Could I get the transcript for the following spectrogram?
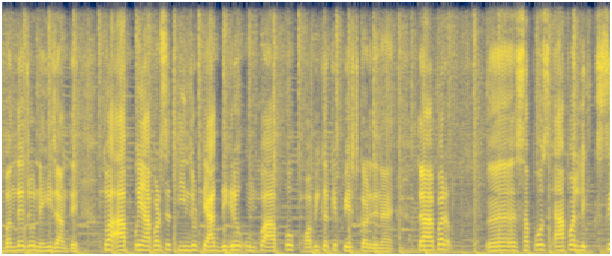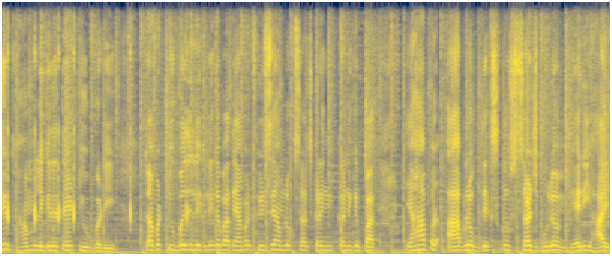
बंदे जो नहीं जानते। तो आपको यहाँ पर से तीन जो टैग दिख रहे हैं, उनको आपको कॉपी करके पेस्ट कर देना है। तो यहाँ पर सपोज़ यहाँ पर सिर्फ़ हम लिख देते हैं ट्यूब बडी तो यहाँ पर ट्यूबवेल लिखने के बाद यहाँ पर फिर से हम लोग सर्च करेंगे करने के बाद। यहाँ पर आप लोग देख सकते हो सर्च वॉल्यूम वेरी हाई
